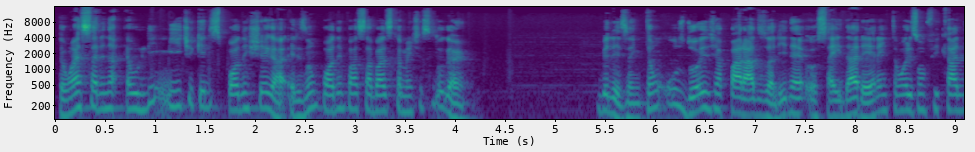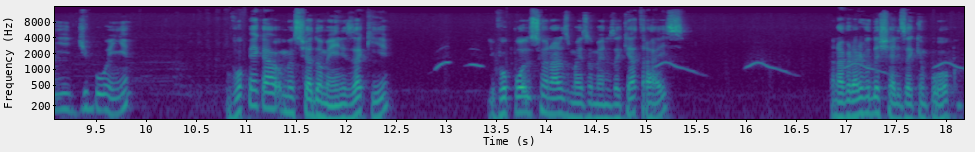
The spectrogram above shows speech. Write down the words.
Então essa arena é o limite que eles podem chegar. Eles não podem passar basicamente esse lugar. Beleza, então os dois já parados ali, né? Eu saí da arena, então eles vão ficar ali de boinha. Vou pegar os meus Shadowmanes aqui. E vou posicioná-los mais ou menos aqui atrás. Na verdade, eu vou deixar eles aqui um pouco.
